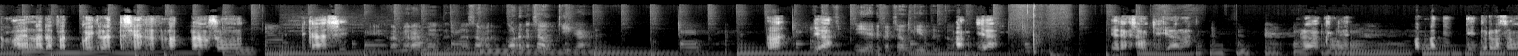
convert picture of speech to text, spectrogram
Lumayan lah dapat kue gratis ya Langsung dikasih. Iya, rame-rame tuh sama kau dekat Chowki kan? Hah? Iya. iya dekat Chowki itu tuh. Ah, iya. Ya nek sauki ya lah. Belakangnya pernah tidur langsung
